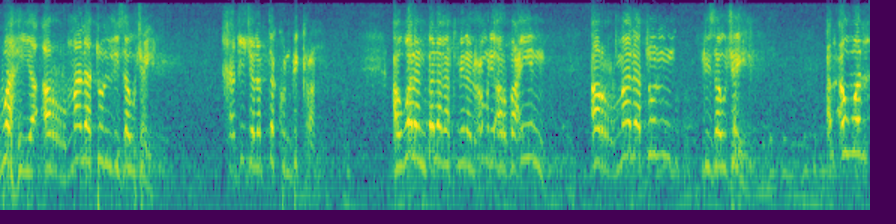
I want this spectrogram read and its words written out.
وهي أرملة لزوجين. خديجة لم تكن بكرا. اولا بلغت من العمر أربعين أرملة لزوجين. الأول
